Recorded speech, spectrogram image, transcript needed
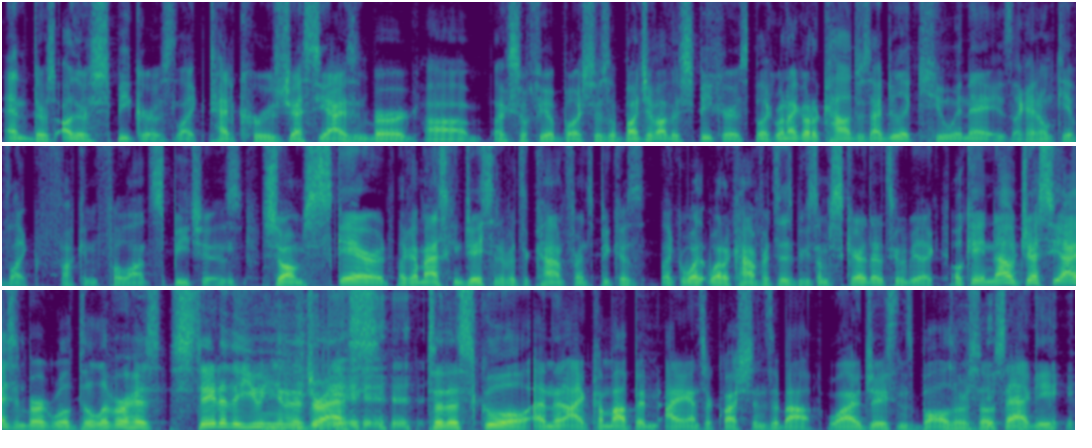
and there's other speakers like Ted Cruz, Jesse Eisenberg, um, like Sophia Bush. There's a bunch of other speakers, but like when I go to colleges, I do like Q and A's. Like I don't give like fucking full on speeches, so I'm scared. Like I'm asking Jason if it's a conference because like what what a conference is because I'm scared that it's gonna be like okay now Jesse Eisenberg will deliver his State of the Union address to the school and then I come up and I answer questions about why Jason's balls are so saggy.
